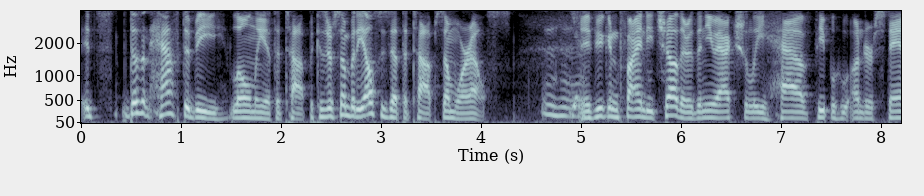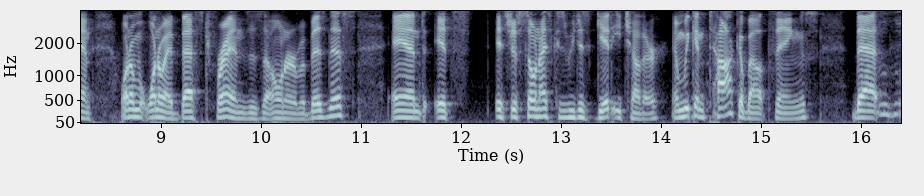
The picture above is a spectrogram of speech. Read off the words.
it's it doesn't have to be lonely at the top because there's somebody else who's at the top somewhere else mm-hmm. yes. if you can find each other then you actually have people who understand one of one of my best friends is the owner of a business and it's it's just so nice because we just get each other and we can talk about things that mm-hmm.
